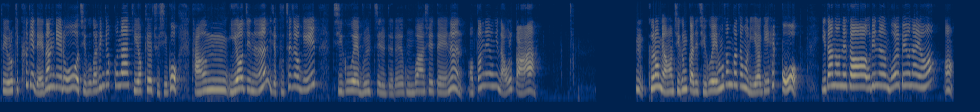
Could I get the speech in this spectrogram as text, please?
그래서 이렇게 크게 네 단계로 지구가 생겼구나 기억해 주시고 다음 이어지는 이제 구체적인 지구의 물질들을 공부하실 때에는 어떤 내용이 나올까? 음, 그러면 지금까지 지구의 형성 과정을 이야기했고 이 단원에서 우리는 뭘 배우나요? 어,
